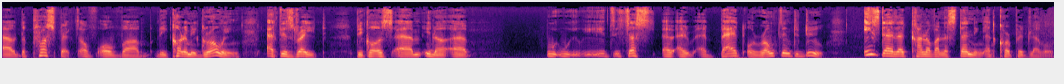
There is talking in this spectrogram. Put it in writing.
uh, the prospect of of uh, the economy growing at this rate because um, you know uh, we, we, it's just a, a, a, bad or wrong thing to do. Is there that kind of understanding at corporate level?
